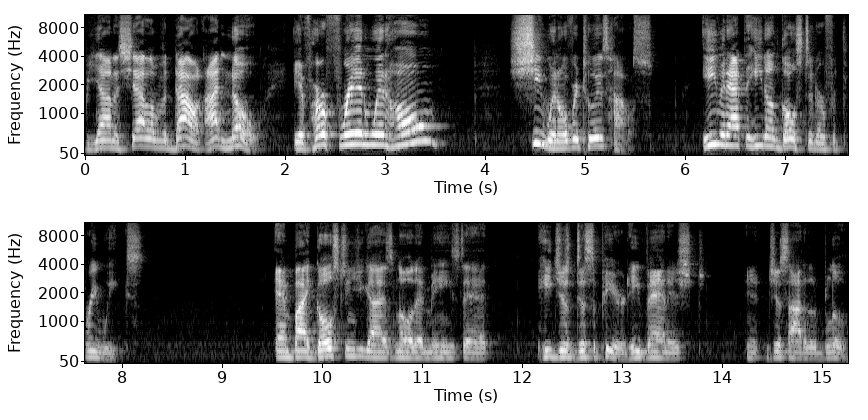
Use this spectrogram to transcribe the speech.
beyond a shadow of a doubt, I know if her friend went home, she went over to his house, even after he done ghosted her for three weeks. And by ghosting, you guys know that means that he just disappeared. He vanished just out of the blue.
